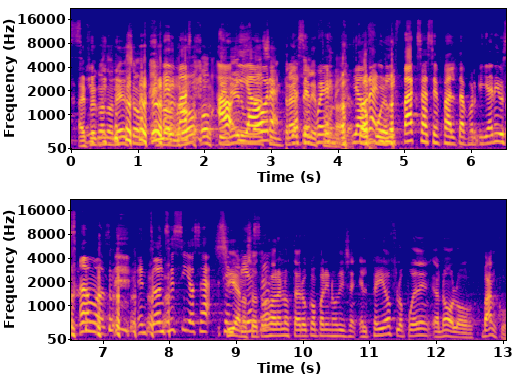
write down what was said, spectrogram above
ahí fue cuando Nelson logró más, obtener ah, y una ahora ya central se fue. telefónica. Y ahora ni fax hace falta porque ya ni usamos. Entonces sí, o sea, se Sí, a nosotros ahora en los Tyro Company nos dicen, el payoff lo pueden, ah, no, los bancos.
